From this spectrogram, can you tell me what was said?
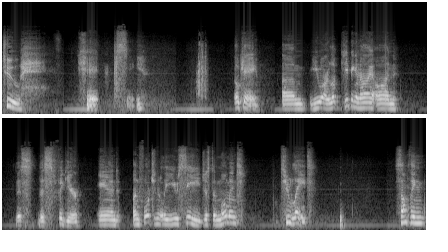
Two. Okay. Let's see. Okay. Um, you are look keeping an eye on this this figure, and unfortunately, you see just a moment too late something.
